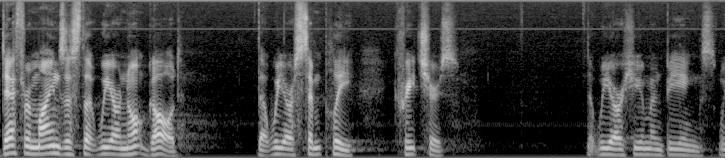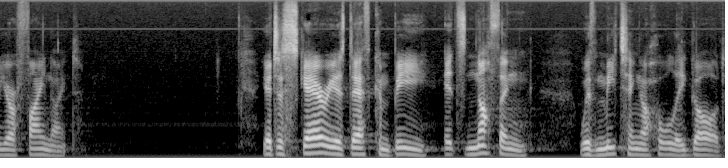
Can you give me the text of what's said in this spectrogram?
Death reminds us that we are not God, that we are simply creatures, that we are human beings, we are finite. Yet, as scary as death can be, it's nothing with meeting a holy God.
